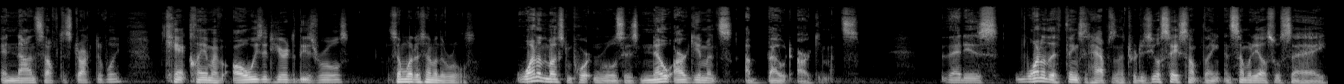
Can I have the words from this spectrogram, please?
and non self destructively. Can't claim I've always adhered to these rules. So, what are some of the rules? One of the most important rules is no arguments about arguments. That is one of the things that happens on Twitter is you'll say something and somebody else will say,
